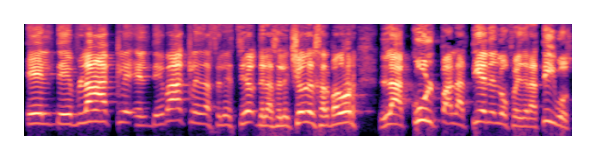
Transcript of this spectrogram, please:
el debacle, el debacle de la selección de la selección del Salvador, la culpa la tienen los federativos.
